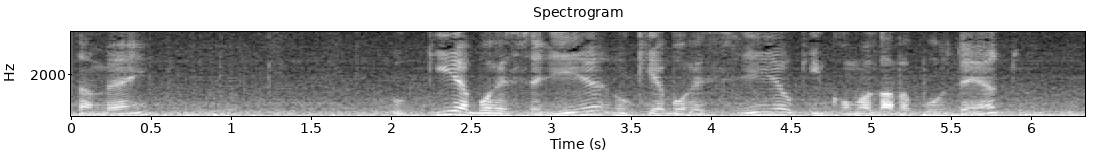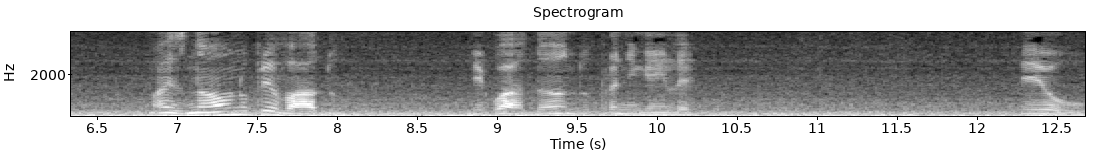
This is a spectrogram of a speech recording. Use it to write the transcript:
também o que aborreceria, o que aborrecia, o que incomodava por dentro, mas não no privado e guardando para ninguém ler. Eu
